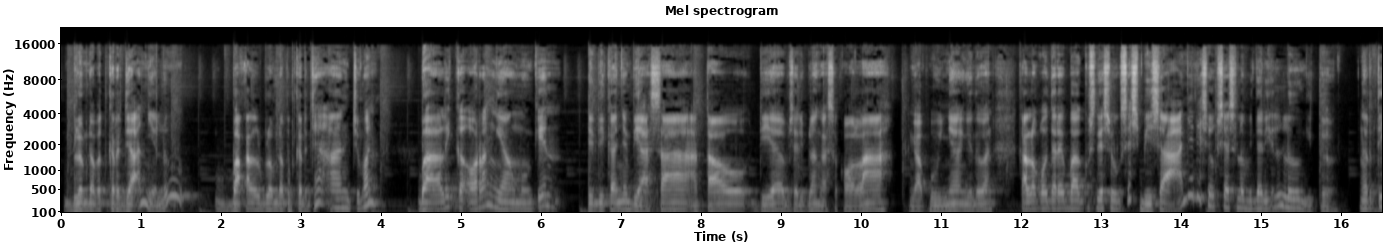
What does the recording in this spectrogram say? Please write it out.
belum dapat kerjaan ya lu bakal belum dapat kerjaan. Cuman balik ke orang yang mungkin didikannya biasa atau dia bisa dibilang nggak sekolah nggak punya gitu kan. Kalau dari bagus dia sukses bisa aja dia sukses lebih dari lu gitu. Ngerti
